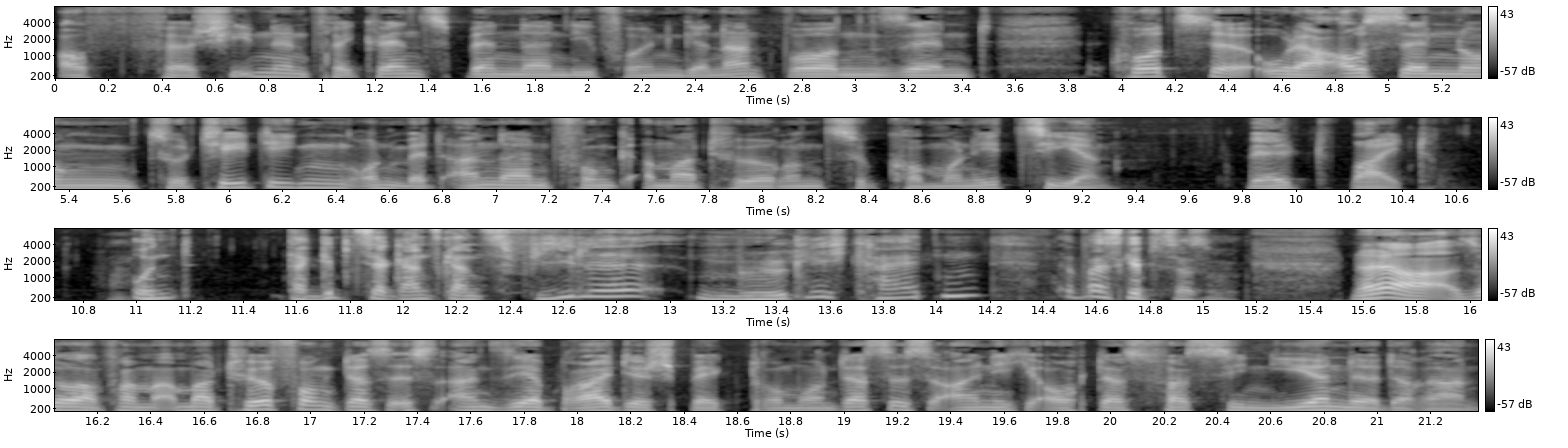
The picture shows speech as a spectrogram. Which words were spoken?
auf verschiedenen Frequenzbändern, die vorhin genannt worden sind, kurze oder Aussendungen zu tätigen und mit anderen Funkamateuren zu kommunizieren. Weltweit. Und da gibt es ja ganz, ganz viele Möglichkeiten. Was gibt es da so? Naja, also vom Amateurfunk, das ist ein sehr breites Spektrum und das ist eigentlich auch das Faszinierende daran.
